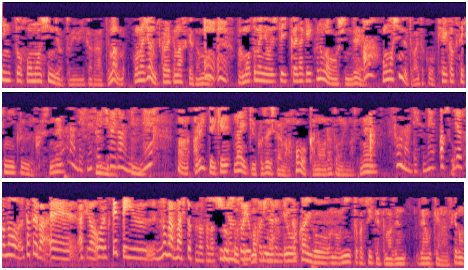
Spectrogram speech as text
診と訪問診療という言い方があって、まあ、同じように使われてますけれども、ええ、ええ。まあ、求めに応じて1回だけ行くのが往診であ、訪問診療って割とこう、計画的に行くんですね。そうなんですね。そういう違いがあるんですね。まあ、歩いていけないということでしたら、まあ、ほぼ可能だと思いますね。あ、そうなんですね。あ、じゃあその、例えば、えー、足が悪くてっていうのが、まあ一つのその基準ということになるんですまあか、要介護のニーとかついてると、まあ全然 OK なんですけども、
